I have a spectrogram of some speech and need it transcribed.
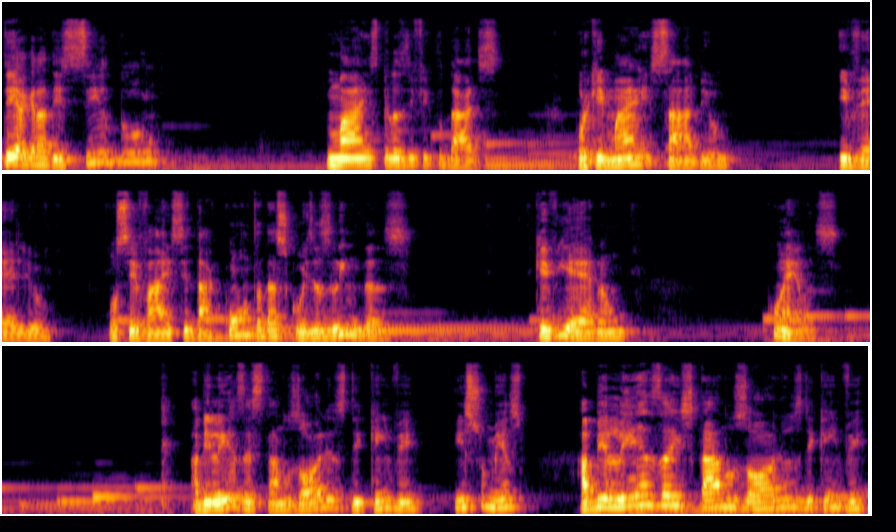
ter agradecido mais pelas dificuldades, porque mais sábio e velho você vai se dar conta das coisas lindas que vieram com elas. A beleza está nos olhos de quem vê. Isso mesmo. A beleza está nos olhos de quem vê.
